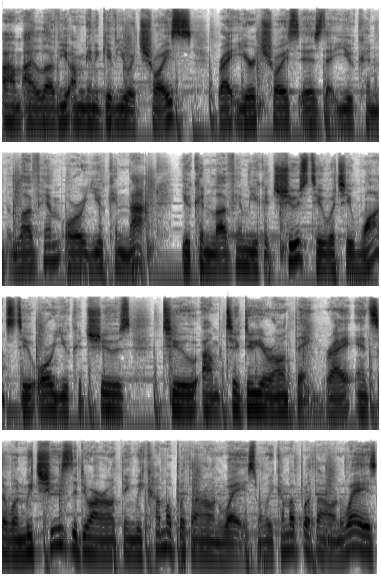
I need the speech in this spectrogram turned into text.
um, I love you, I'm going to give you a choice, right? Your choice is that you can love Him or you cannot. You can love Him, you could choose to, which He wants to, or you could choose to um, to do your own thing, right? And so when we choose to do our own thing, we come up with our own ways. When we come up with our own ways,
